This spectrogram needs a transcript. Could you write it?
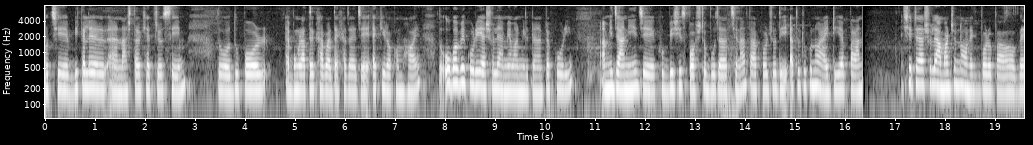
হচ্ছে বিকালের নাস্তার ক্ষেত্রেও সেম তো দুপুর এবং রাতের খাবার দেখা যায় যে একই রকম হয়। তো ওভাবে করেই আসলে আমি আমার মিল প্ল্যানারটা করি। আমি জানি যে খুব বেশি স্পষ্ট বোঝা যাচ্ছে না। তারপর যদি এতটুকুনো আইডিয়া পান, সেটা আসলে আমার জন্য অনেক বড় পাওয়া হবে।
